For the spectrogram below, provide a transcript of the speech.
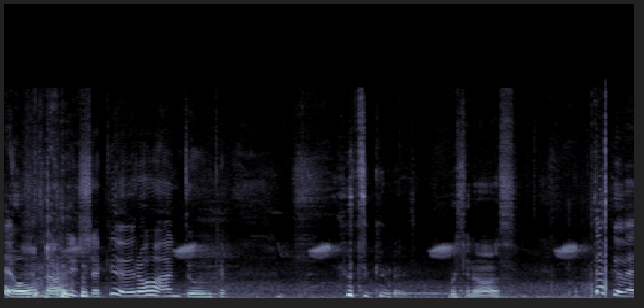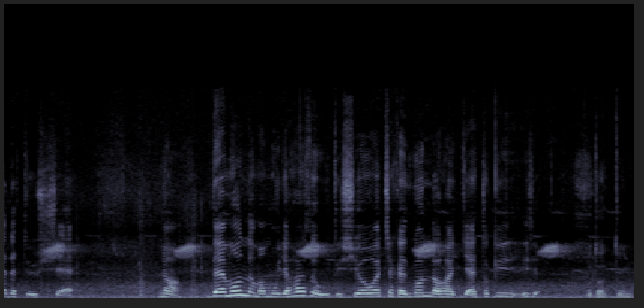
Jó, na, üssek, ő, rohantunk. Mit csinálsz? Te kövedet üsse. Na, de mondom, amúgy a hazaút is jó volt, csak hát gondolhatjátok, így, így Futattunk.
